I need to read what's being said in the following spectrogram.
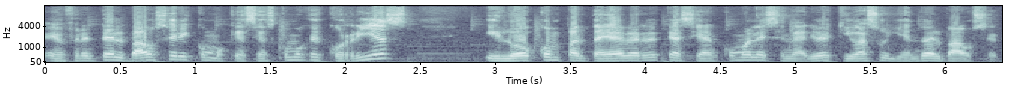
enfrente del Bowser y como que hacías como que corrías y luego con pantalla verde te hacían como el escenario de que ibas huyendo del Bowser.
